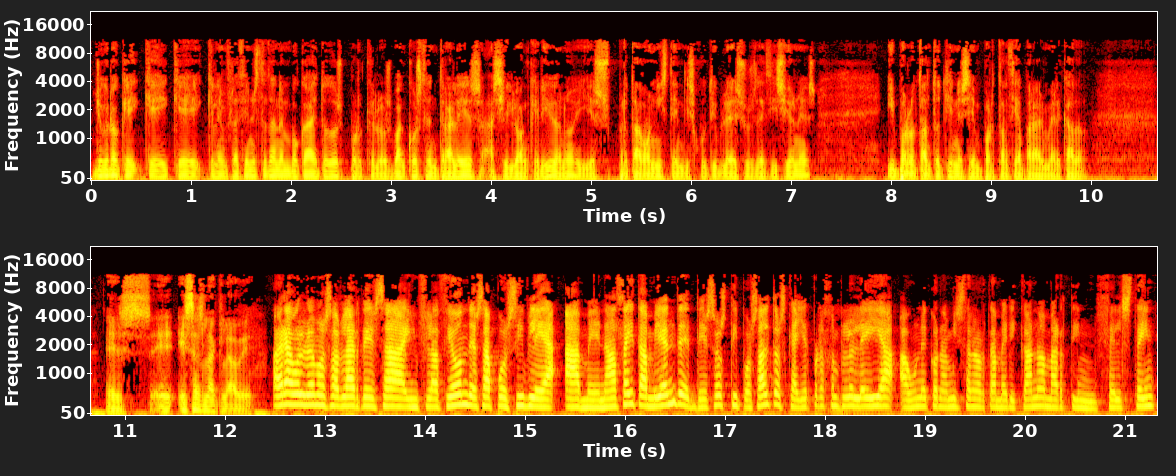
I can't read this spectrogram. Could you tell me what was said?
yo creo que, que, que, la inflación está tan en boca de todos porque los bancos centrales así lo han querido, ¿no? Y es protagonista indiscutible de sus decisiones y, por lo tanto, tiene esa importancia para el mercado. Es, eh, esa es la clave. Ahora volvemos a hablar de esa inflación, de esa posible amenaza y también de, esos tipos altos, que ayer, por ejemplo, leía a un economista norteamericano, a Martin Feldstein,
